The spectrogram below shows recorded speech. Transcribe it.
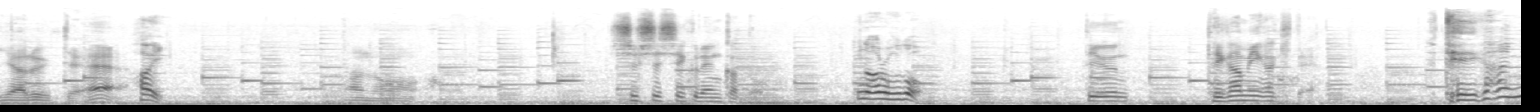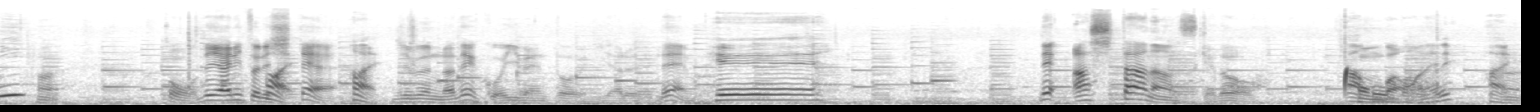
やるけうはい。あの出資してくれんかと。なるほど。っていう手紙が来て、手紙？そう。でやり取りして、はい。自分らでこうイベントをやるんで。へえ。で明日なんですけどあ本番はね。はい、うん。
